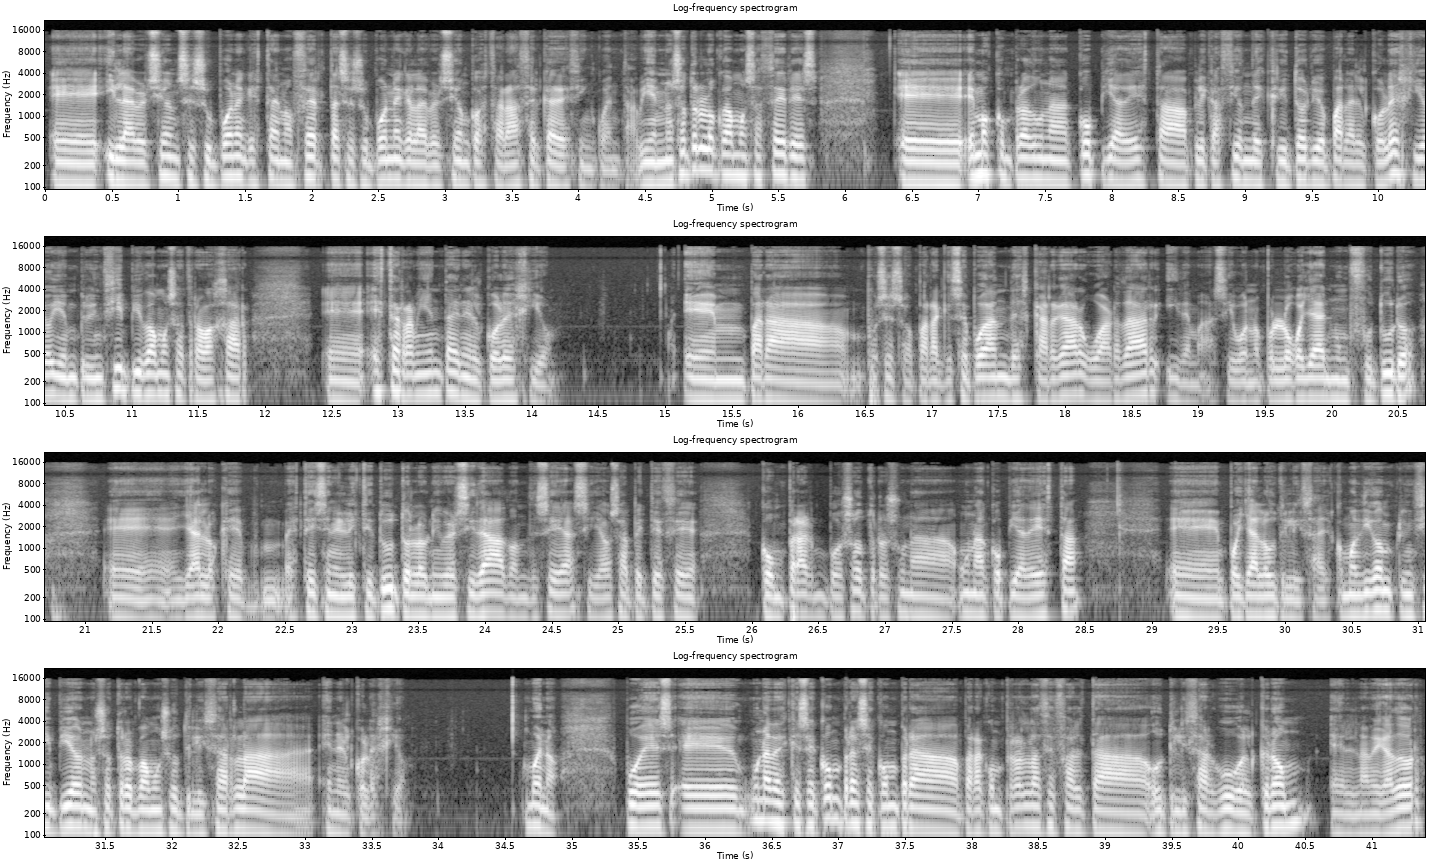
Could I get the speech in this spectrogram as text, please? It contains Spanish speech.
Eh, y la versión se supone que está en oferta, se supone que la versión costará cerca de 50. Bien, nosotros lo que vamos a hacer es, hemos comprado una copia de esta aplicación de escritorio para el colegio y en principio vamos a trabajar esta herramienta en el colegio. Em, para pues eso para que se puedan descargar guardar y demás. Y bueno pues luego ya en un futuro eh, ya los que estéis en el instituto en la universidad donde sea si ya os apetece comprar vosotros una, copia de esta eh, pues ya lo utilizáis. Como digo en principio nosotros vamos a utilizarla en el colegio. Bueno, pues eh, una vez que se compra, se compra, para comprarla hace falta utilizar Google Chrome, el navegador,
